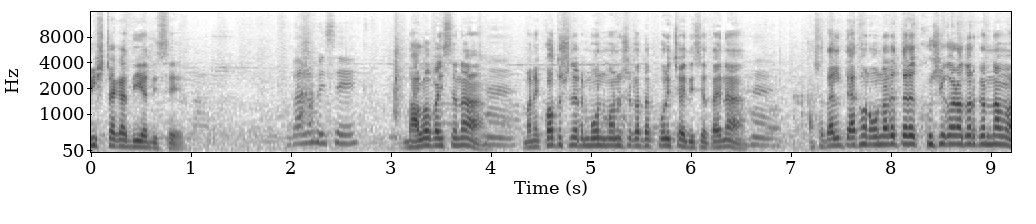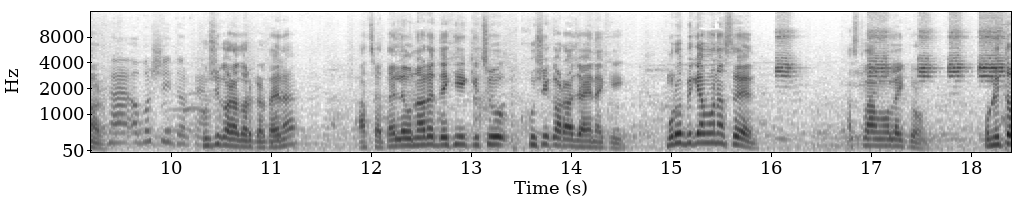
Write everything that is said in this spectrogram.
বিশ টাকা দিয়ে দিছে। ভালো হয়েছে ভালো পাইছে না? হ্যাঁ। মানে কত সুন্দর মন মানসিকতা পরিচয় দিছে তাই না? হ্যাঁ। আচ্ছা তাহলে তো এখন ওনারে তাহলে খুশি করা দরকার না আমার? হ্যাঁ অবশ্যই দরকার। খুশি করা দরকার তাই না? আচ্ছা তাহলে ওনারে দেখি কিছু খুশি করা যায় নাকি। মুরব্বী কেমন আছেন? আসসালামু আলাইকুম। উনি তো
